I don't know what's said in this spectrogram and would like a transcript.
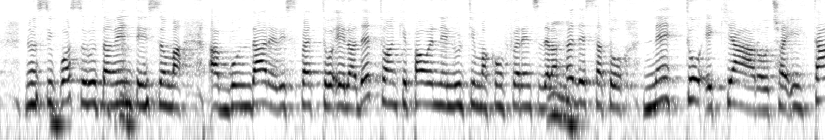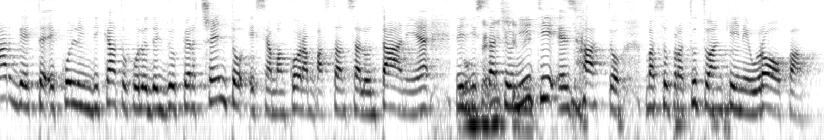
non, si può assolutamente insomma, abbondare rispetto, e l'ha detto anche Powell nell'ultima conferenza della mm. Fed, è stato netto e chiaro, cioè il target è quello indicato, quello del 2% e siamo ancora abbastanza lontani eh, negli Stati Uniti, esatto, ma soprattutto anche in Europa.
